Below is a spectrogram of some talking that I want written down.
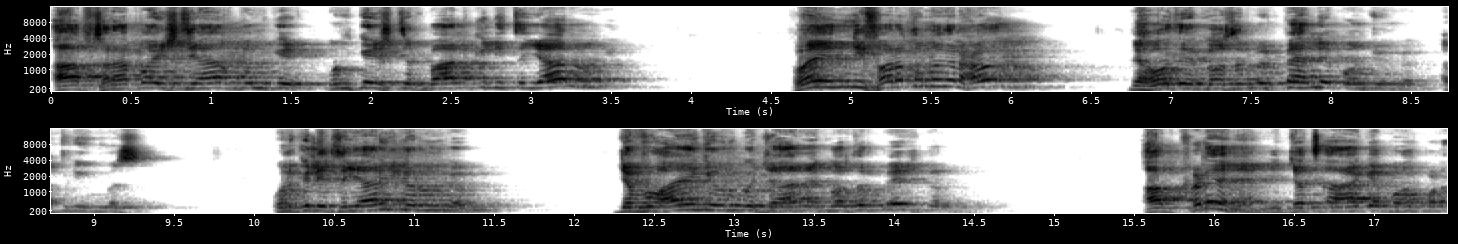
آپ سراپا اشتہار بن کے، ان کے استقبال کے لیے تیار ہوں گے۔ وہ اتنی فرق مگر ہو میں عہدے کوثر میں پہلے پہنچوں گا، اپنی عمر سے۔ ان کے لیے تیاری کروں گا۔ جب وہ آئیں گے، ان کو جامع کوثر پیش کروں گا۔ آپ کھڑے ہیں، یہ جتھا آ گیا بہت بڑا۔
